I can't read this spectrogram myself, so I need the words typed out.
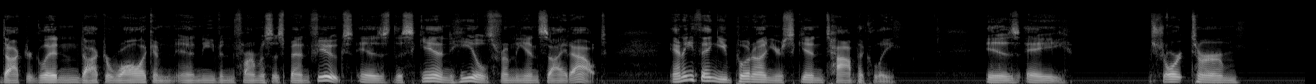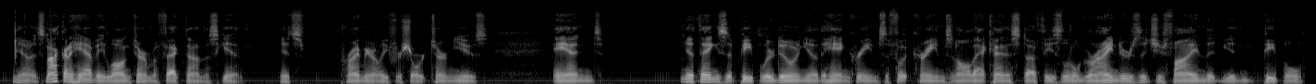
Dr. Glidden, Dr. Wallach, and, and even pharmacist Ben Fuchs is the skin heals from the inside out. Anything you put on your skin topically is a short term, you know, it's not going to have a long term effect on the skin. It's primarily for short term use. And know, things that people are doing, you know, the hand creams, the foot creams, and all that kind of stuff. These little grinders that you find that you, people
